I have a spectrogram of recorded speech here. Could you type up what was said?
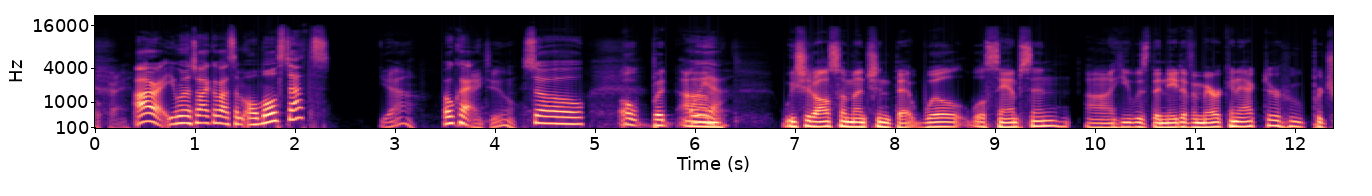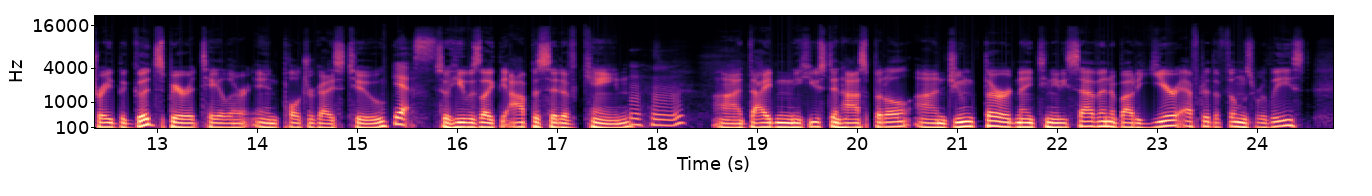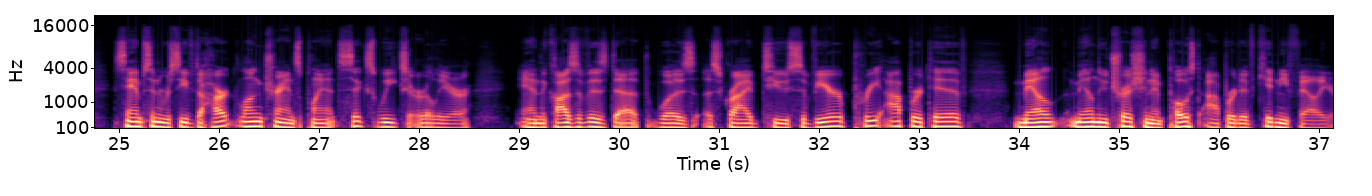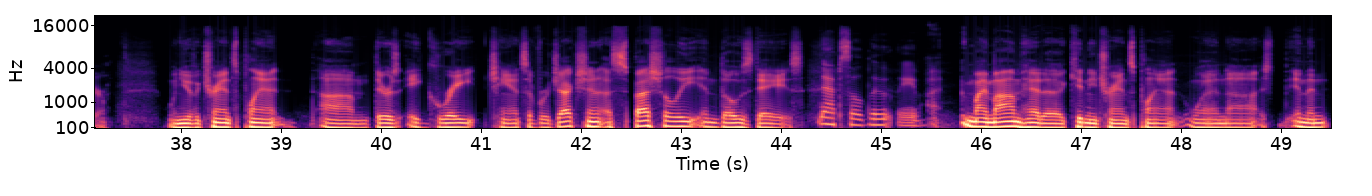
Okay. All right, you want to talk about some almost deaths? Yeah, Okay. I do. So, Oh, but um, oh yeah, we should also mention that Will Will Sampson, uh, he was the Native American actor who portrayed the good spirit Taylor in Poltergeist 2. yes. So he was like the opposite of Kane. Mm-hmm. Uh, died in a Houston hospital on June 3rd, 1987. About a year after the film's release. Sampson received a heart lung transplant six weeks earlier and the cause of his death was ascribed to severe preoperative mal- malnutrition and post-operative kidney failure. When you have a transplant, um, there's a great chance of rejection, especially in those days. Absolutely. My mom had a kidney transplant when uh, in the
